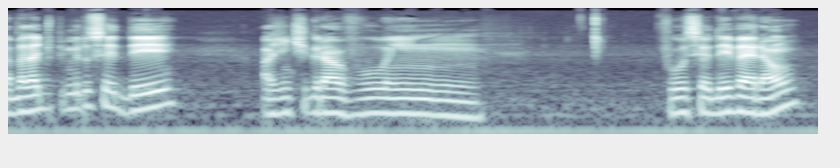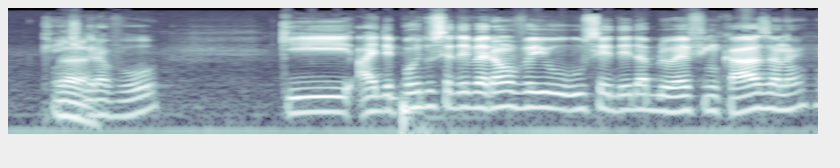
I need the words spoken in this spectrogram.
Na verdade, o primeiro CD a gente gravou em. Foi o CD Verão que a gente é. gravou. Que aí depois do CD Verão veio o CD WF em casa, né?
